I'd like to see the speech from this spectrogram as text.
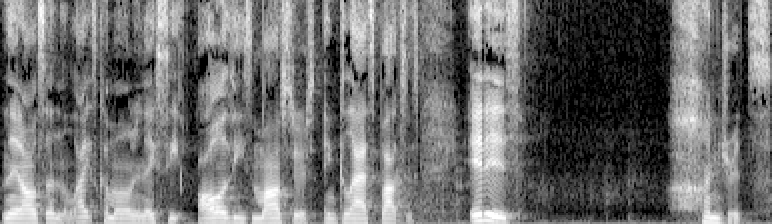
and then all of a sudden the lights come on, and they see all of these monsters in glass boxes. It is hundreds,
